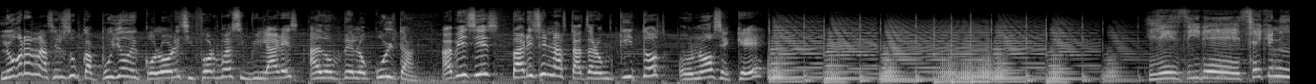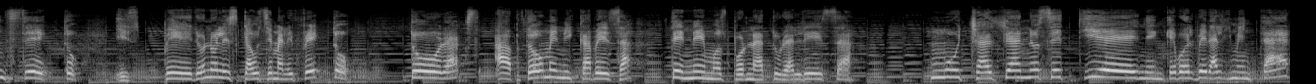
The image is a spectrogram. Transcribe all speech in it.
logran hacer su capullo de colores y formas similares a donde lo ocultan. A veces parecen hasta tronquitos o no sé qué. Les diré, soy un insecto. Espero no les cause mal efecto. Tórax, abdomen y cabeza tenemos por naturaleza. Muchas ya no se tienen que volver a alimentar,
